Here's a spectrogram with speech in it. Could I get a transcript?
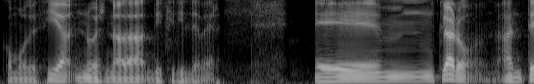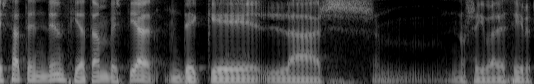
como decía, no es nada difícil de ver. claro, ante esta tendencia tan bestial de que las no se iba a decir,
